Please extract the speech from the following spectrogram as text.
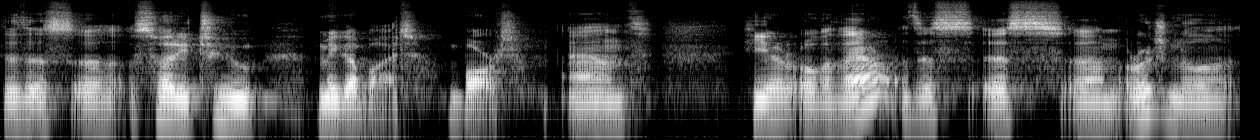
this is a 32 megabyte board and here over there, this is um, original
